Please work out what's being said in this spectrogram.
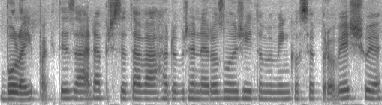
bolej pak ty záda, protože se ta váha dobře nerozloží, to miminko se prověšuje.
